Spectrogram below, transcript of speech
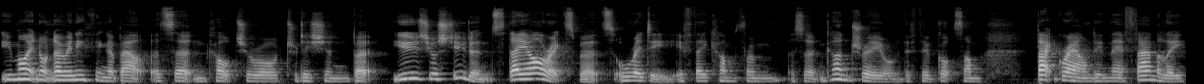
you might not know anything about a certain culture or tradition, but use your students. They are experts already if they come from a certain country or if they've got some background in their family.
